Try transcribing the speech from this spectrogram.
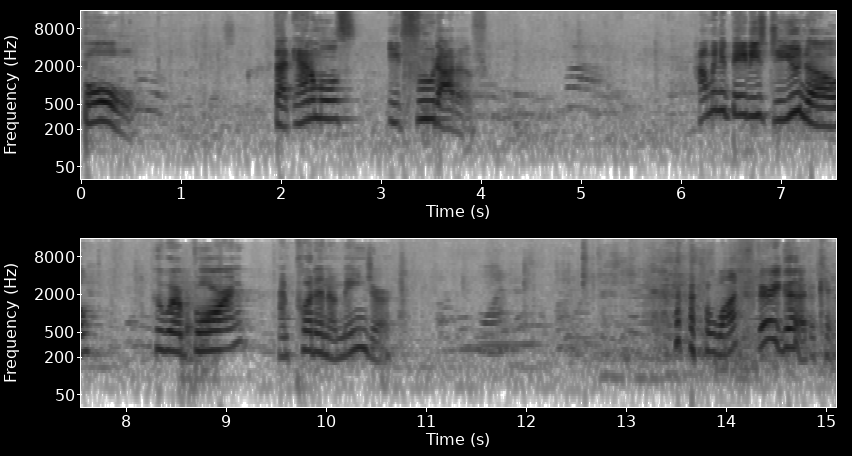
bowl that animals eat food out of. How many babies do you know who were born and put in a manger? One. One? Very good. Okay.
